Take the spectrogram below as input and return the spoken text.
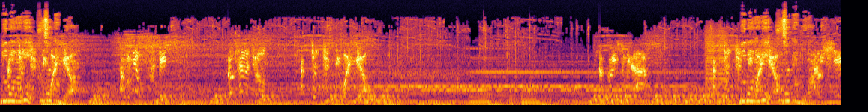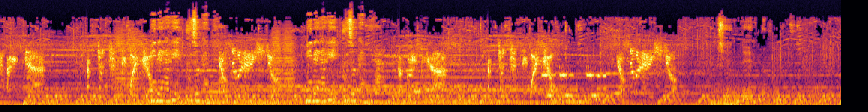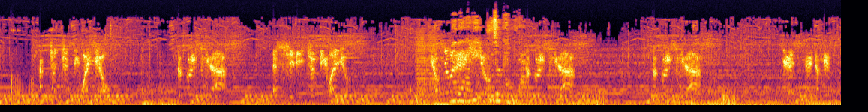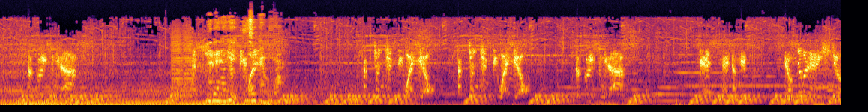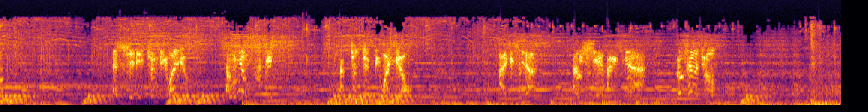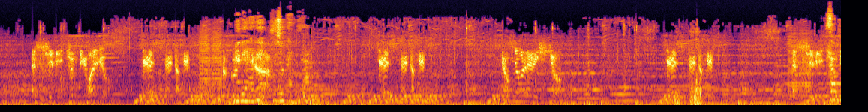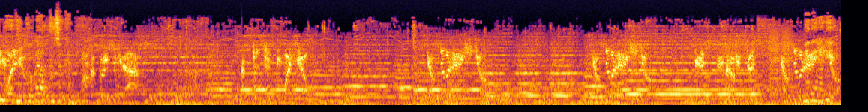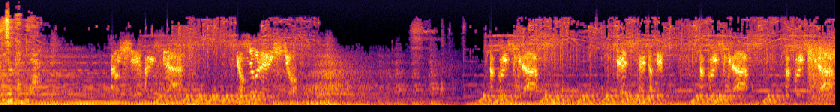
미네랄이 준비 부족합니다. 완료. 명령 확인. 그렇게 하죠. 작전 준비 완료. 듣고 있습니다. 작전 준비 미네랄이 완료. 부족합니다. 바로 시행하겠습니다. 작전 준비 완료. 미네랄이 부족합니다. 명령을 내리시죠. 미네랄이 부족합니다. 듣고 있습니다. 작전 준비 완료. 명령을 내리시죠. 작전 준비 완료. 듣고 있습니다. SCB 준비 완료. 명령을 미네랄이 내리시죠. 부족합니다. 듣고 있습니다. 듣고 있습니다. 예, 대장님. 듣고 있습니다. SCB 미네랄이 준비 완료. 부족합니다. 작전 준비 완료. 작전 준비 완료. 듣고 있습니다. 예, 대장님. 명령을 내리시죠. SCB 준비 완료. 명령 확인. 작전 준비 완료. 알겠습니다. 바로 시행하겠습니다. 그렇게 하죠. SCB 준비 완료. 예, 대장님. 듣고 미네랄이 있습니다. 부족합니다. 예, 대장님. 명령을 내리시죠. 준비 완료. 디포가 부족합니다. 듣고 있습니다. 작전 준비 완료. 명령을 내리시죠. 명령을 내리시죠. 예, 대장님 끝. 명령을 미네랄이 내리시죠. 부족합니다. 바로 시행하겠습니다. 명령을 내리시죠. 듣고 있습니다. 예, 대장님. 듣고 있습니다. 듣고 있습니다.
